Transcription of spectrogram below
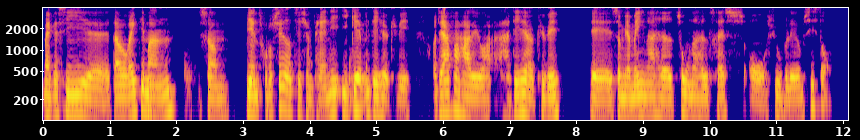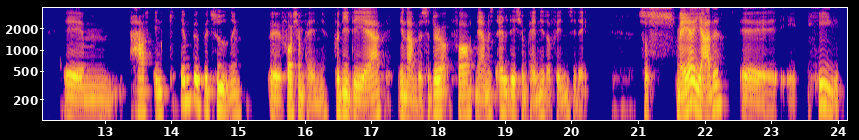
Man kan sige, øh, der er jo rigtig mange, som bliver introduceret til champagne igennem det her cuvée. Og derfor har det jo har det her cuvée, øh, som jeg mener havde 250 års jubilæum sidste år, øh, haft en kæmpe betydning øh, for champagne. Fordi det er en ambassadør for nærmest alt det champagne, der findes i dag. Så smager jeg det øh, helt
